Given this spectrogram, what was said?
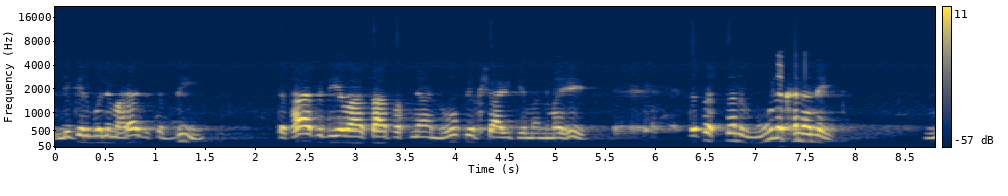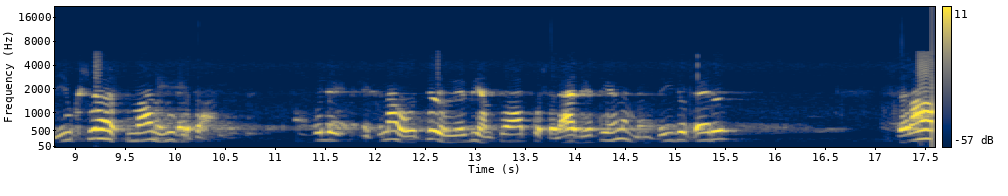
लेकिन बोले महाराज, तब भी तथा देवासा पत्ना नोपेक्षा के मन महे ततस्तन मूल खनने नियुक्स्मान अनुव्रता बोले, इतना होते हुए भी हम तो आपको सलाह देते हैं ना, मंत्री जो ठहरे। सलाह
